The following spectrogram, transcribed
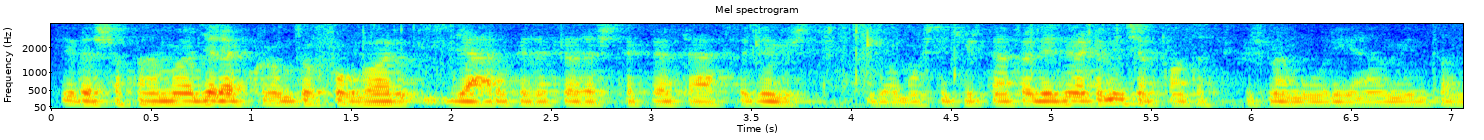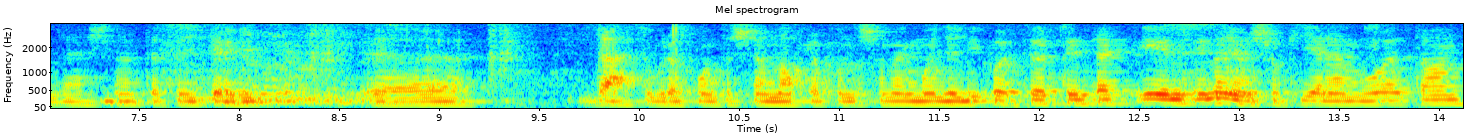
az édesapámmal a gyerekkoromtól fogva járok ezekre az estekre, tehát hogy nem is tudom most így hirtelen felnézni. Nekem nincsen fantasztikus memóriám, mint Andrásnak, tehát hogy tényleg így e, dátumra pontosan, napra pontosan megmondja, hogy mikor történtek. Én, én nagyon sok ilyenem voltam,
